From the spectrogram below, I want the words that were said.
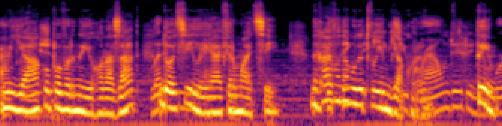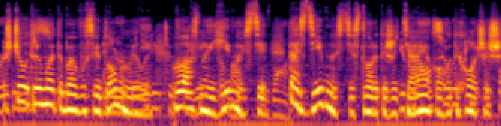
м'яко поверни його назад до цієї афірмації. Нехай вона буде твоїм якорем, тим, що утримує тебе в усвідомленні власної гідності та здібності створити життя, якого ти хочеш.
